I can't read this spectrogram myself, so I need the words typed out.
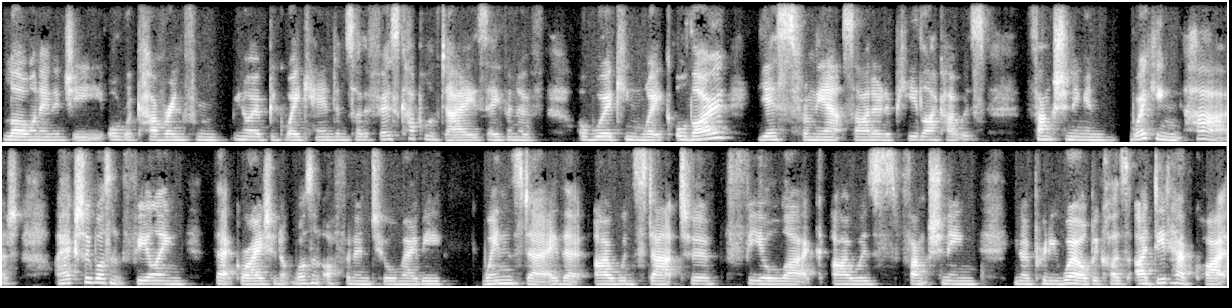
low on energy or recovering from, you know, a big weekend. And so the first couple of days, even of a working week, although, yes, from the outside, it appeared like I was functioning and working hard, I actually wasn't feeling that great. And it wasn't often until maybe Wednesday that I would start to feel like I was functioning, you know, pretty well because I did have quite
